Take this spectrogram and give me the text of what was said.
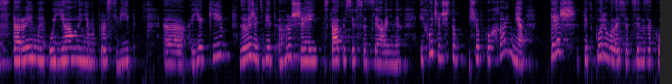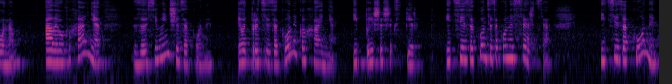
старими уявленнями про світ, е, які залежать від грошей, статусів соціальних, і хочуть, щоб, щоб кохання теж підкорювалося цим законам. Але у кохання зовсім інші закони. І от про ці закони кохання і пише Шекспір. І ці закони це закони серця. І ці закони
